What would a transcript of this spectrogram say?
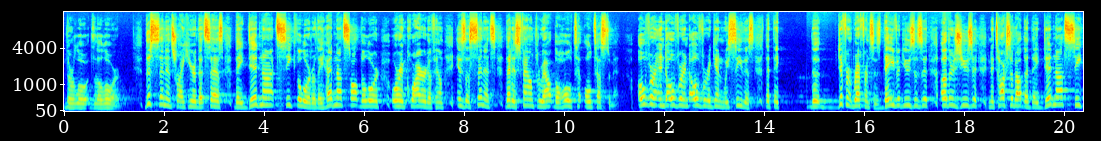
the Lord. This sentence right here that says they did not seek the Lord or they had not sought the Lord or inquired of him is a sentence that is found throughout the whole Old Testament. Over and over and over again, we see this that they the different references. David uses it, others use it, and it talks about that they did not seek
